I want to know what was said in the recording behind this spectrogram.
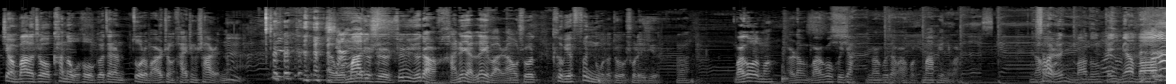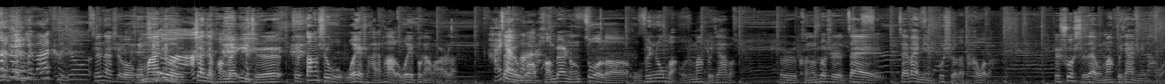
进网吧了之后，看到我和我哥在那坐着玩，正嗨，正杀人呢。哎，我妈就是真是有点含着眼泪吧，然后说特别愤怒的对我说了一句：“啊，玩够了吗，儿子？玩够回家，你玩够再玩会儿，妈陪你玩。”你杀人，你妈都给你面子。妈陪你玩可就 真的是我，我妈就站在旁边，一直就当时我我也是害怕了，我也不敢玩了。在我旁边能坐了五分钟吧，我说妈回家吧。就是可能说是在在外面不舍得打我吧，这说实在，我妈回家也没打我，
